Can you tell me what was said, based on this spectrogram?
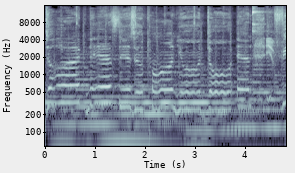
darkness is upon your door and if you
